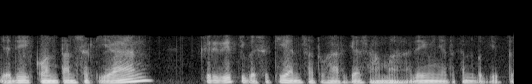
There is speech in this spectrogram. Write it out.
Jadi kontan sekian kredit juga sekian satu harga sama. Ada yang menyatakan begitu.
